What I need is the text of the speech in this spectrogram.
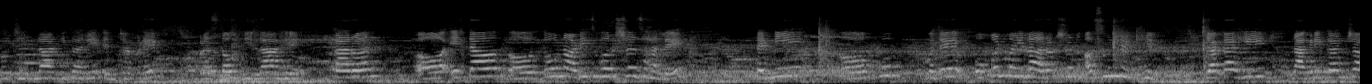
तो जिल्हा अधिकारी यांच्याकडे प्रस्ताव दिला आहे. कारण येत्या दोन अडीच वर्ष झाले त्यांनी खूप म्हणजे ओपन महिला आरक्षण असून देखील ज्या काही नागरिकांच्या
